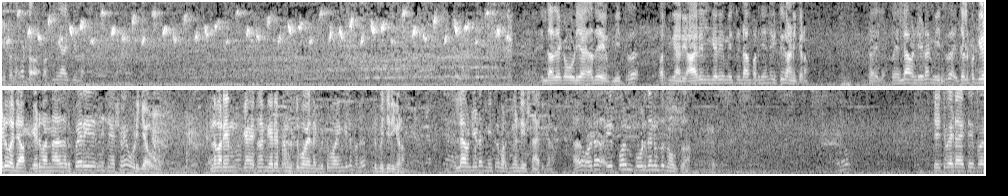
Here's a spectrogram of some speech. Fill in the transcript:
കിട്ടണം കേട്ടോ വർക്കിംഗ് ആക്കിയില്ല ഇല്ലാതെയൊക്കെ ഓടിയ അതെ മീറ്റർ വർക്കിംഗ് ആയി ആരെങ്കിലും കയറി മീറ്റർ ഇടാൻ പറഞ്ഞു കഴിഞ്ഞാൽ ഇട്ട് കാണിക്കണം. മനസ്സിലായില്ലേ? അപ്പൊ എല്ലാ വണ്ടിയുടെ മീറ്റർ ചിലപ്പോൾ കേട് വരാം കേട് വന്നാൽ റിപ്പയർ ചെയ്തതിന് ശേഷമേ ഓടിക്കാവുള്ളൂ എന്ന് പറയും കയറ്റം കയറിയപ്പം വിട്ടു പോയെങ്കിലും അത് പിടിപ്പിച്ചിരിക്കണം. എല്ലാ വണ്ടിയുടെ മീറ്റർ വർക്കിംഗ് കണ്ടീഷൻ ആയിരിക്കണം. അത് ഓരോ ഇപ്പോഴും കൂടുതൽ മുമ്പ് നോക്കുക. സ്റ്റേറ്റ് വൈഡ് ആയിട്ട് ഇപ്പോൾ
